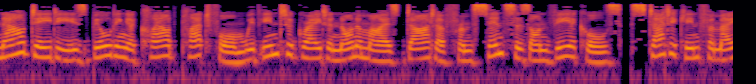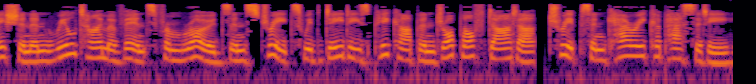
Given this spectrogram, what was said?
Now Didi is building a cloud platform with integrate anonymized data from sensors on vehicles, static information and real-time events from roads and streets with Didi's pickup and drop-off data, trips and carry capacity.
